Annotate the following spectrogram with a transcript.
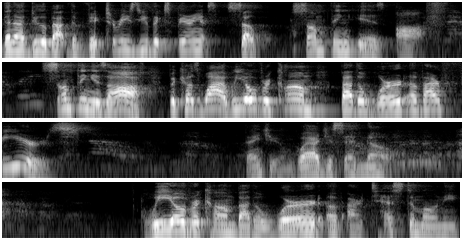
than I do about the victories you've experienced, so something is off. Something is off. Because why? We overcome by the word of our fears. Thank you. I'm glad you said no. We overcome by the word of our testimony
